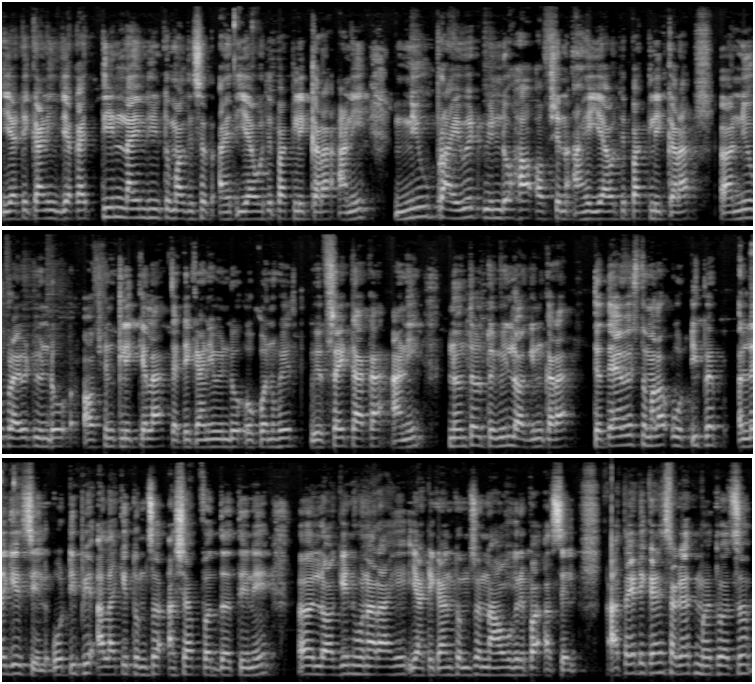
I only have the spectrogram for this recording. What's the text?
या ठिकाणी ज्या काही तीन लाईन तुम्हाला दिसत आहेत यावरती पा क्लिक करा. आणि न्यू प्रायव्हेट विंडो हा ऑप्शन आहे यावरती पा क्लिक करा. New private window option click केला त्या ठिकाणी विंडो ओपन होईल. वेबसाईट टाका आणि नंतर तुम्ही लॉग इन करा. तर त्यावेळेस तुम्हाला ओटीपी लगेच येईल. ओटीपी आला की तुमचं अशा पद्धतीने लॉग इन होणार आहे. या ठिकाणी तुमचं नाव वगैरे पा असेल. आता या ठिकाणी सगळ्यात महत्वाचं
